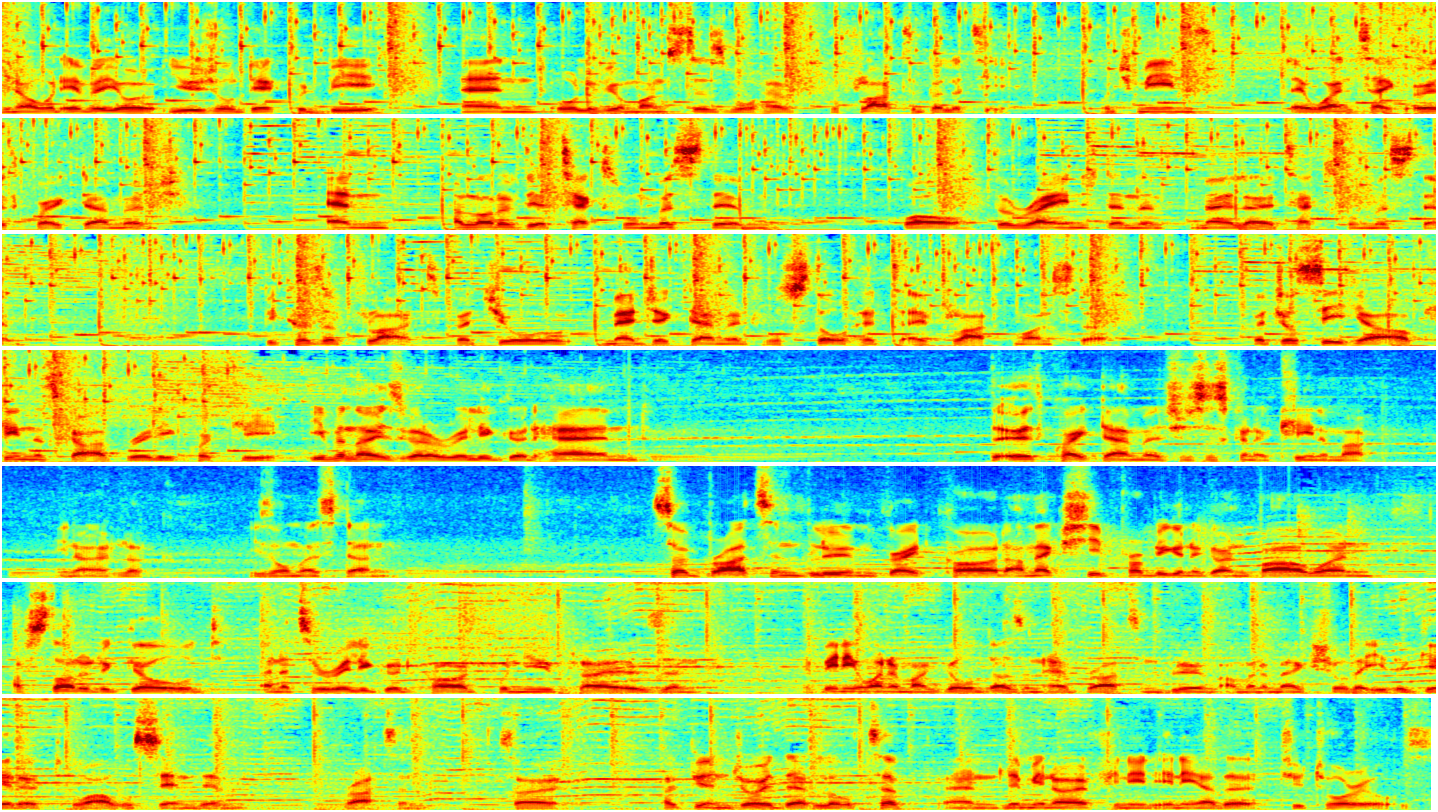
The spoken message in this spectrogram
you know, whatever your usual deck would be, and all of your monsters will have the flight ability, which means they won't take earthquake damage, and a lot of the attacks will miss them, well, the ranged and the melee attacks will miss them because of flight, but your magic damage will still hit a flight monster. But you'll see here, I'll clean this guy up really quickly. Even though he's got a really good hand, the earthquake damage is just going to clean him up. You know, look. He's almost done. So Brighton Bloom, great card. I'm actually probably going to go and buy one. I've started a guild and it's a really good card for new players and if anyone in my guild doesn't have Brighton Bloom, I'm going to make sure they either get it or I will send them Brighton. So hope you enjoyed that little tip and let me know if you need any other tutorials.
